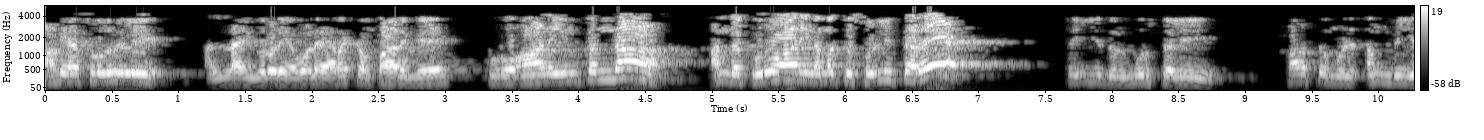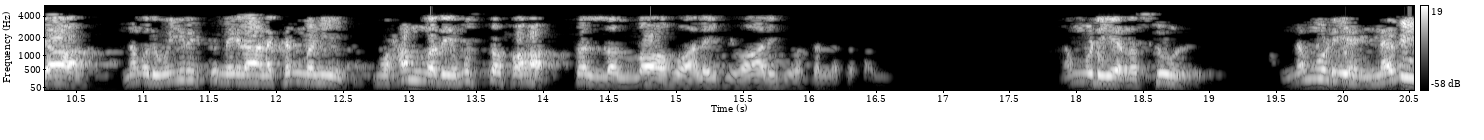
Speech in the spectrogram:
ஆகையா சோதரர்களே அல்ல எங்களுடைய எவ்வளவு இறக்கம் பாருங்க. குருவானையும் தந்தா அந்த குருவானை நமக்கு சொல்லித்தர செய்யுதுல் முர்சலீன் பாத்தமுல் அம்பியா நமது உயிருக்கு மேலான கண்மணி முகம்மது முஸ்தபா சல்லாஹு அலைஹி வாலிஹி வசல்ல நம்முடைய ரசூல் நம்முடைய நபி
